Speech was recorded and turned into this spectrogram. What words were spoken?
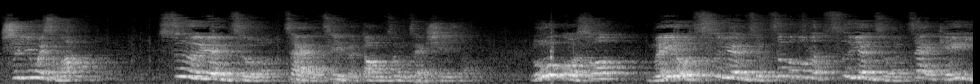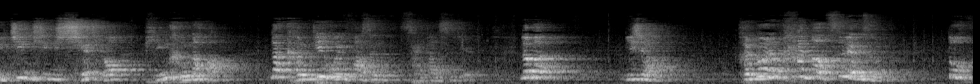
是因为什么？志愿者在这个当中在协调。如果说没有志愿者这么多的志愿者在给你进行协调平衡的话，那肯定会发生踩踏事件。那么你想，很多人看到志愿者都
